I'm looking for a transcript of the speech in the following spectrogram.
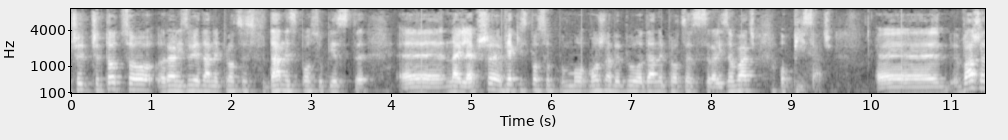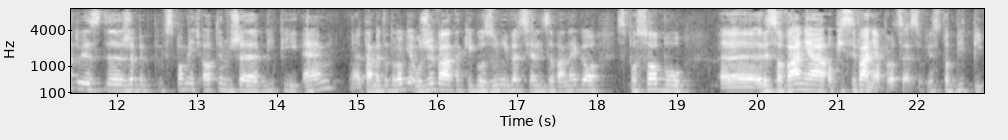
czy, czy to, co realizuje dany proces w dany sposób jest najlepsze, w jaki sposób mo, można by było dany proces zrealizować, opisać. E, Ważne tu jest, e, żeby wspomnieć o tym, że BPM, e, ta metodologia używa takiego zuniwersalizowanego sposobu rysowania, opisywania procesów. Jest to BPMN,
